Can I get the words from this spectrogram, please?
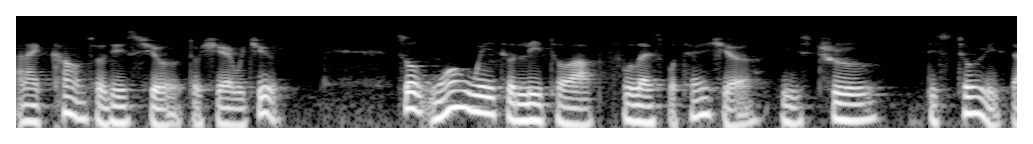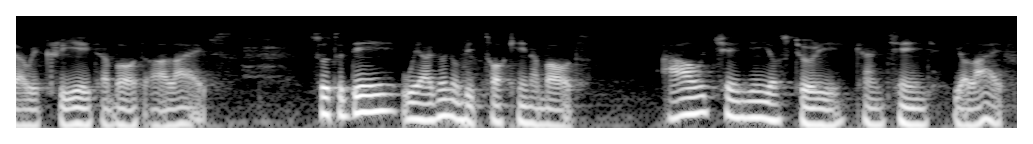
and I come to this show to share with you. So one way to live to our fullest potential is through the stories that we create about our lives. So today we are going to be talking about how changing your story can change your life.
